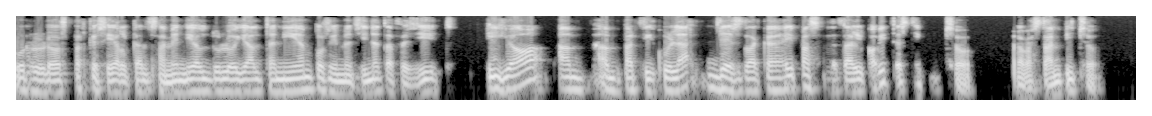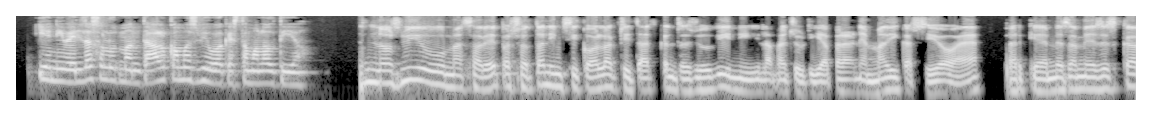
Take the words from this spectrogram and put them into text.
Horrorós, perquè si el cansament i el dolor ja el teníem, doncs imagina't afegit. I jo, en, en particular, des de que he passat el Covid, estic pitjor, però bastant pitjor. I a nivell de salut mental, com es viu aquesta malaltia? No es viu massa bé, per això tenim psicòlegs i tal que ens ajudin i la majoria prenem medicació, eh? Perquè, a més a més, és que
